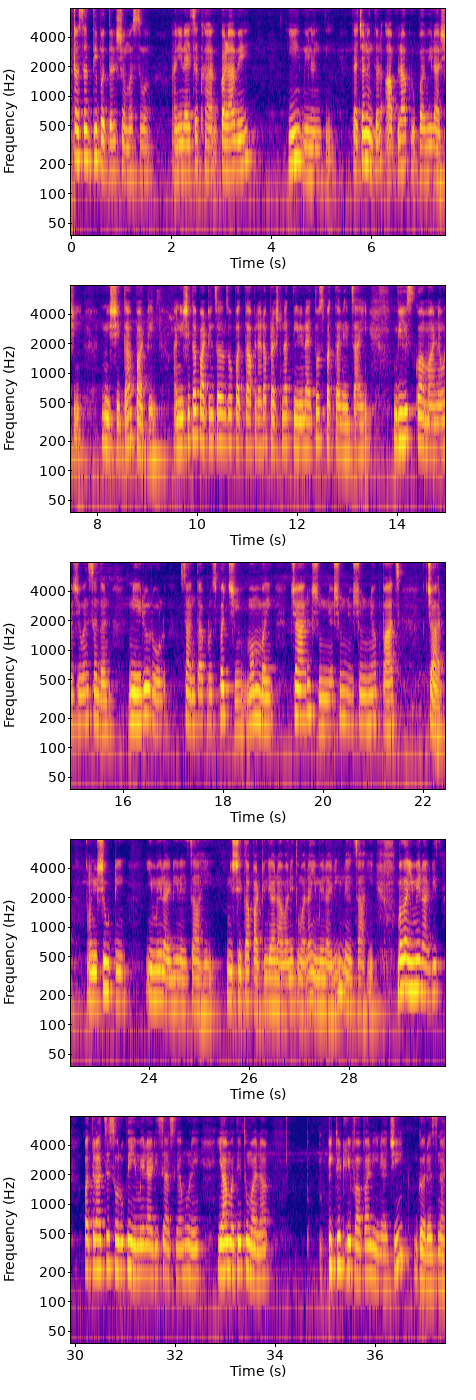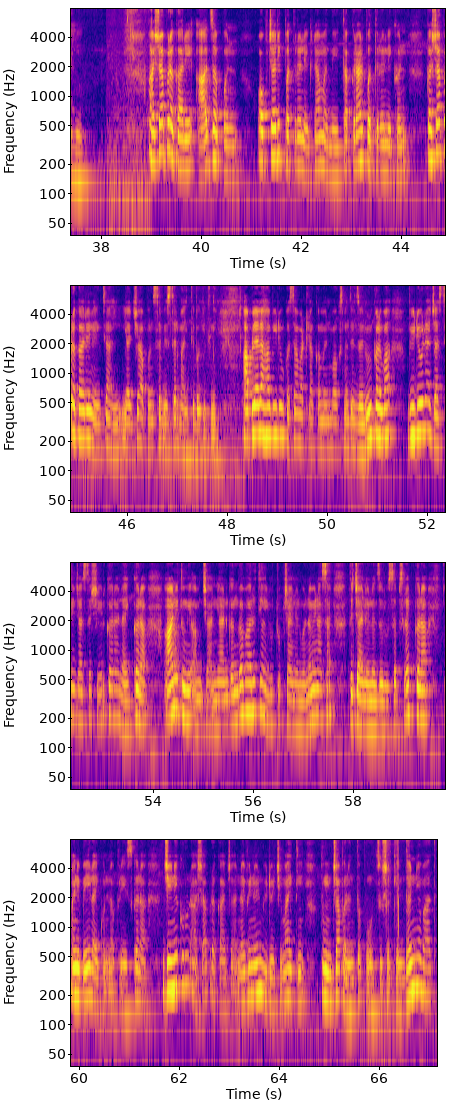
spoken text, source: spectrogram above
तसद्दीबद्दल क्षमस्व आणि लिहायचं खा कळावे ही विनंती. त्याच्यानंतर आपला कृपाविलाशी निशिता पाटील. आणि निशिता पाटीलचा जो पत्ता आपल्याला प्रश्नात दिलेला आहे तोच पत्ता लिहायचा आहे. वीस कॉमा नवजीवन सदन नेहरू रोड सांताक्रूज पश्चिम मुंबई चार शून्य शून्य शून्य पाच चार. आणि शेवटी ईमेल आय डी लिहायचा आहे. निशिता पाटील या नावाने तुम्हाला ईमेल आय डी लिहायचा आहे. बघा ईमेल आय डी पत्राचे स्वरूप हे ईमेल आय डीचे असल्यामुळे यामध्ये तुम्हाला तिकीट लिफाफा लिहिण्याची गरज नाही. अशा प्रकारे आज आपण औपचारिक पत्र लेखनामध्ये तक्रार पत्र लेखन कशा प्रकारे लिहायचे आहे याची आपण सविस्तर माहिती बघितली. आपल्याला हा व्हिडिओ कसा वाटला कमेंट बॉक्समध्ये जरूर कळवा. व्हिडिओला जास्तीत जास्त शेअर करा लाईक करा आणि तुम्ही आमच्या ज्ञानगंगा भारत या यूट्यूब चॅनलवर नवीन असाल तर चॅनलला जरूर सबस्क्राईब करा आणि बेल आयकॉनला प्रेस करा. जेणेकरून अशा प्रकारच्या नवीन नवीन व्हिडिओची माहिती तुमच्यापर्यंत पोहोचू शकेल. धन्यवाद.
